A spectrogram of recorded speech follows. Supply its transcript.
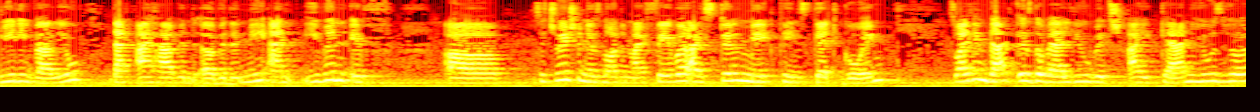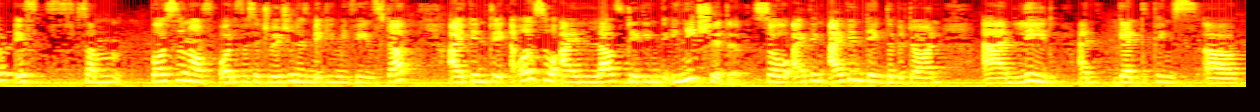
really value that I have in, uh, within me, and even if uh, situation is not in my favor, I still make things get going. So I think that is the value which I can use here. If some person of or if a situation is making me feel stuck, I can take. Also, I love taking the initiative. So I think I can take the baton and lead and get things. Uh,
